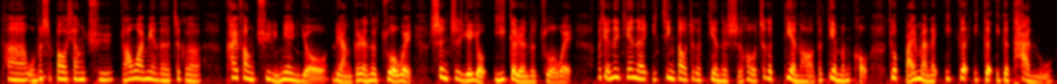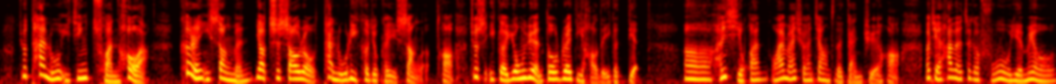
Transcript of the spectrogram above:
它我们是包厢区，然后外面的这个开放区里面有两个人的座位，甚至也有一个人的座位。而且那天呢，一进到这个店的时候，这个店哈的店门口就摆满了一个一个一个炭炉，就炭炉已经喘后啊，客人一上门要吃烧肉，炭炉立刻就可以上了，哈，就是一个永远都 ready 好的一个店，呃，很喜欢，我还蛮喜欢这样子的感觉哈，而且他的这个服务也没有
